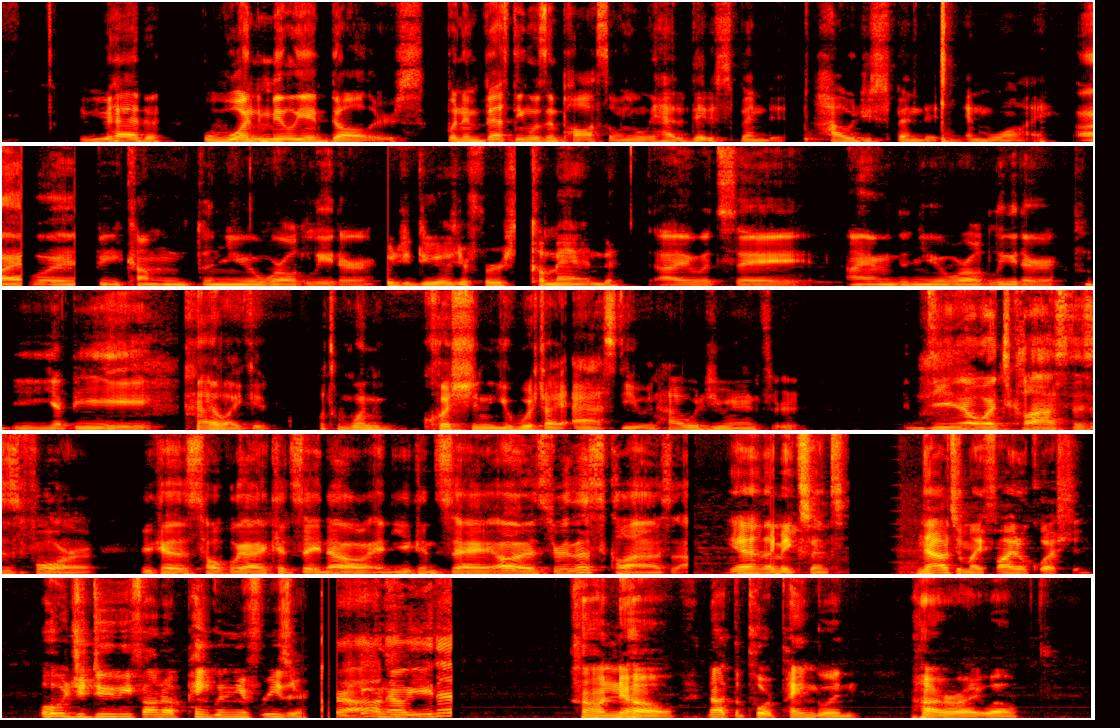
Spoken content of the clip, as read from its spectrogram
If you had one million dollars, but investing was impossible and you only had a day to spend it, how would you spend it and why? I would become the new world leader. What would you do as your first command? I would say, I am the new world leader. Yippee. I like it. What's one question you wish I asked you and how would you answer it? Do you know which class this is for? Because hopefully I could say no and you can say, oh, it's for this class. Yeah, that makes sense. Now to my final question. What would you do if you found a penguin in your freezer? I don't know, eat it. Oh no, not the poor penguin. Alright, well,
